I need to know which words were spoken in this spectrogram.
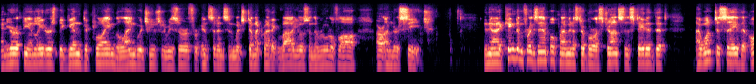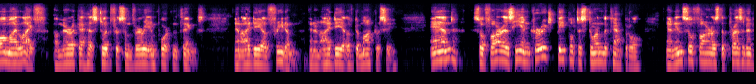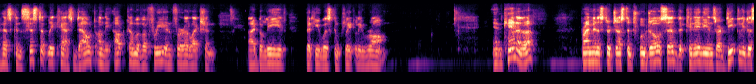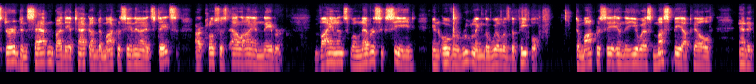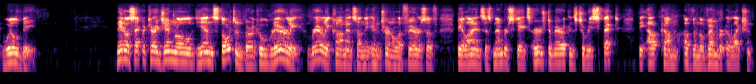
and European leaders begin deploying the language usually reserved for incidents in which democratic values and the rule of law are under siege. In the United Kingdom, for example, Prime Minister Boris Johnson stated that I want to say that all my life, America has stood for some very important things an idea of freedom and an idea of democracy. And so far as he encouraged people to storm the Capitol, and insofar as the president has consistently cast doubt on the outcome of a free and fair election, I believe that he was completely wrong. In Canada, Prime Minister Justin Trudeau said that Canadians are deeply disturbed and saddened by the attack on democracy in the United States, our closest ally and neighbor. Violence will never succeed in overruling the will of the people democracy in the US must be upheld, and it will be. NATO Secretary General Jens Stoltenberg, who rarely, rarely comments on the internal affairs of the alliance's member states, urged Americans to respect the outcome of the November election.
